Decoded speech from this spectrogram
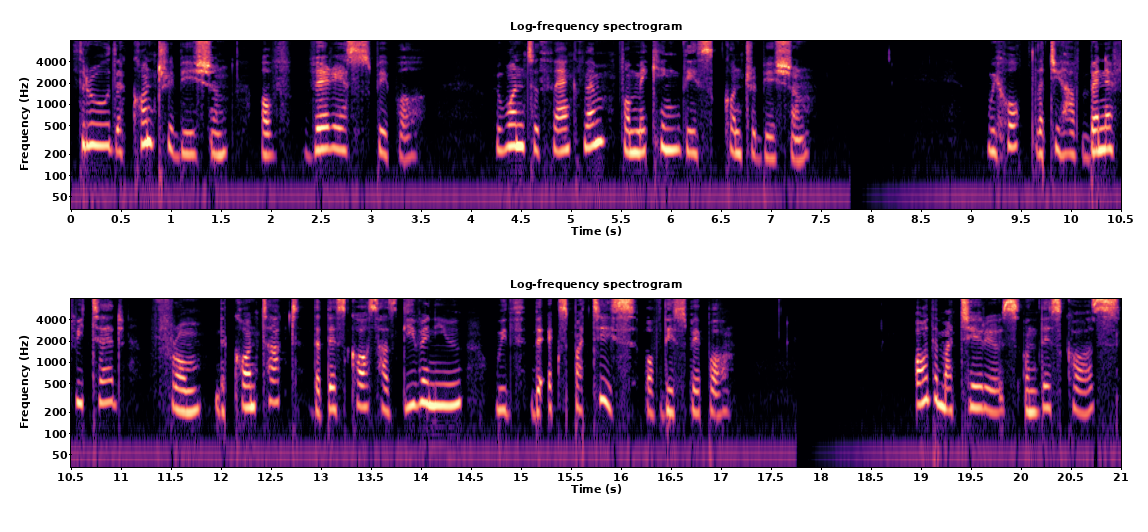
through the contribution of various people we want to thank them for making this contribution. We hope that you have benefited from the contact that this course has given you with the expertise of this people. All the materials on this course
